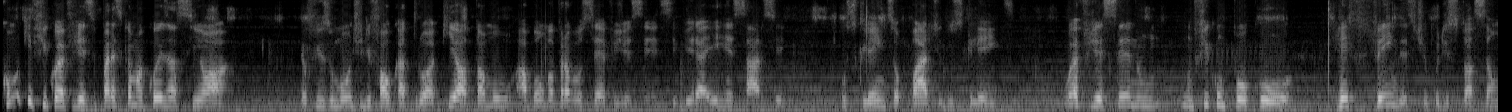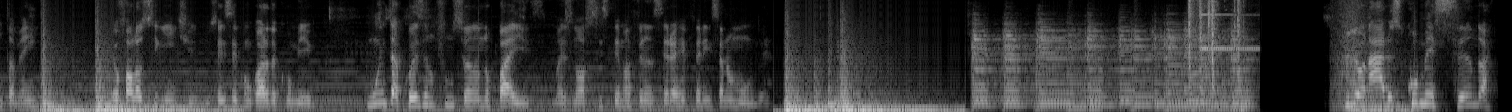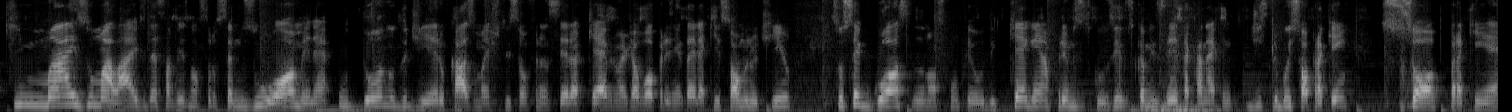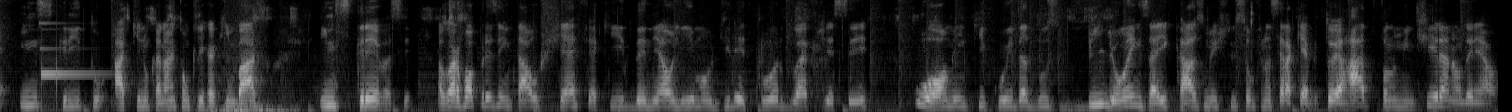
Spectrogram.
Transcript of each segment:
Como que fica o FGC? Parece que é uma coisa assim, ó. Eu fiz um monte de falcatrua aqui, ó. Tomo a bomba para você, FGC. Se vira aí, ressarce os clientes ou parte dos clientes. O FGC não, não fica um pouco refém desse tipo de situação também? Eu falo o seguinte, não sei se você concorda comigo. Muita coisa não funciona no país, mas nosso sistema financeiro é referência no mundo. Bilionários, começando aqui mais uma live. Dessa vez nós trouxemos o homem, né? O dono do dinheiro, caso uma instituição financeira quebre, mas já vou apresentar ele aqui só um minutinho. Se você gosta do nosso conteúdo e quer ganhar prêmios exclusivos, camiseta, caneca, distribui só para quem? Só para quem é inscrito aqui no canal. Então clica aqui embaixo inscreva-se. Agora vou apresentar o chefe aqui, Daniel Lima, o diretor do FGC, o homem que cuida dos bilhões aí caso uma instituição financeira quebre. Tô errado? Tô falando mentira, não, Daniel?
